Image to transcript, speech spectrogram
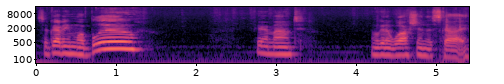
So grabbing more blue, fair amount, and we're gonna wash in the sky.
